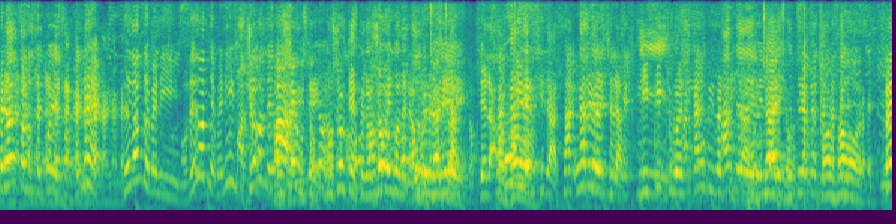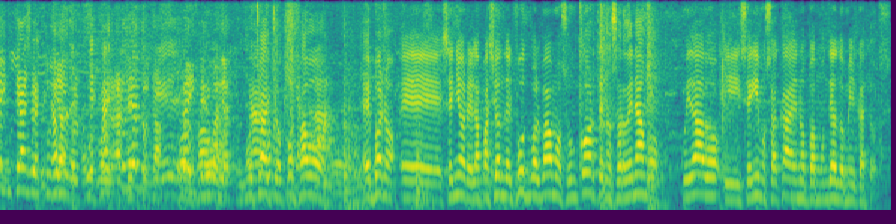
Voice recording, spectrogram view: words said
Pero esto no, se puede sostener. ¿De dónde venimos? ¿De dónde venimos? ¿De dónde No va? no sé usted, pero yo vengo de la universidad. De la universidad. Universidad. Mi título es a Muchachos, por favor. del- 20 años estudiando el fútbol en Argentina. que- Por 20 favor, estudiando. muchachos, por favor. Eh, bueno, eh, señores, la pasión del fútbol, vamos, un corte, nos ordenamos, cuidado y seguimos acá en OPA Mundial 2014.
